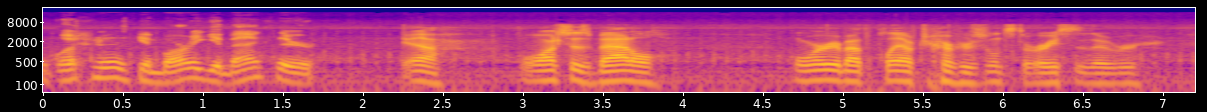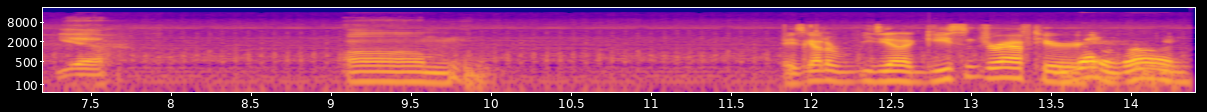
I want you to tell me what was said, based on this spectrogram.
The question is, can Barney get back there? Yeah, we'll watch this battle. We'll worry about the playoff drivers once the race is over. Yeah. Um, He's got a he's got a decent draft here. gotta run.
